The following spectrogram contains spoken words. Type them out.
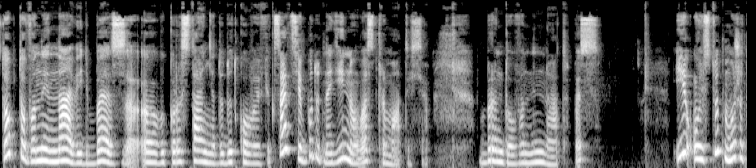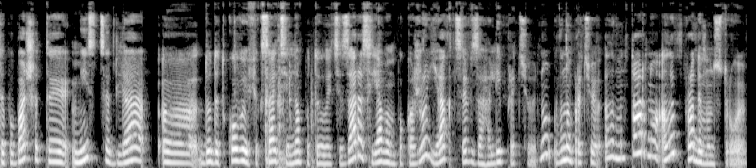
тобто вони навіть без е, використання додаткової фіксації будуть надійно у вас триматися. Брендований надпис. І ось тут можете побачити місце для е, додаткової фіксації на потилиці. Зараз я вам покажу, як це взагалі працює. Ну, воно працює елементарно, але продемонструю.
